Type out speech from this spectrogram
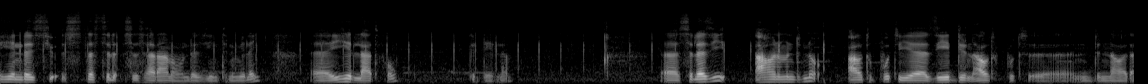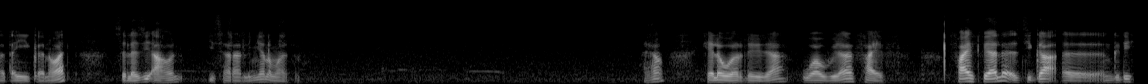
ይሄ እንደዚህ ስህተት ስሰራ ነው እንደዚህ እንትን የሚለኝ። ይህን ላጥፈው፣ ግድ የለም። ስለዚህ አሁን ምንድን ነው output የ Z ን output እንድናወጣ ጠይቀነዋል። ስለዚህ አሁን ይሰራልኛል ማለት ነው። ይኸው hello world ይላል፣ wow ይላል። five five ያለ እዚህ ጋር እንግዲህ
